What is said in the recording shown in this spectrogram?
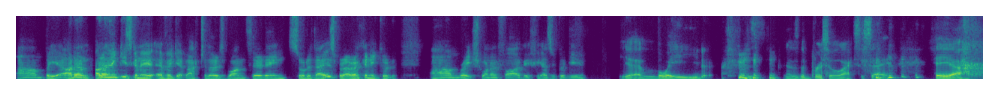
Um, but yeah, I don't I don't think he's gonna ever get back to those 113 sort of days, but I reckon he could um, reach 105 if he has a good year. Yeah, Lloyd, as, as the bristle likes to say. he uh,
